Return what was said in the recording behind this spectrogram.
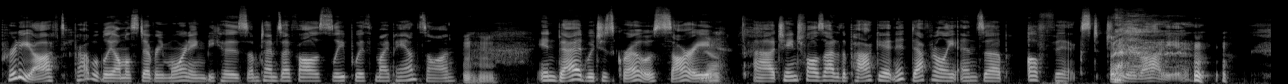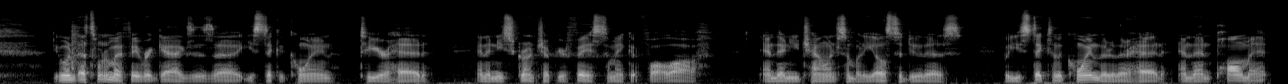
pretty often, probably almost every morning, because sometimes I fall asleep with my pants on hmm in bed, which is gross. Sorry. Yeah. Uh, change falls out of the pocket and it definitely ends up affixed to your body. That's one of my favorite gags. Is uh, you stick a coin to your head, and then you scrunch up your face to make it fall off, and then you challenge somebody else to do this, but you stick to the coin to their head and then palm it,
